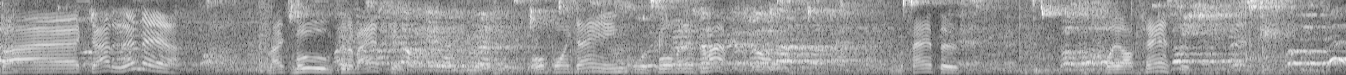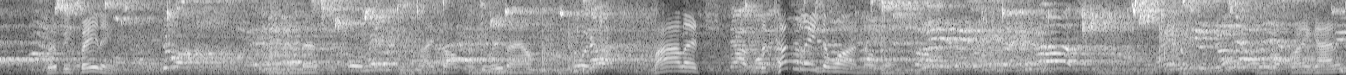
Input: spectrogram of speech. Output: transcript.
Side, got it in there. Nice move to the basket. Four point game with four minutes left. And the Panthers playoff chances could be fading. And nice offensive rebound. Mileage the lead to one. No Ray got it.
